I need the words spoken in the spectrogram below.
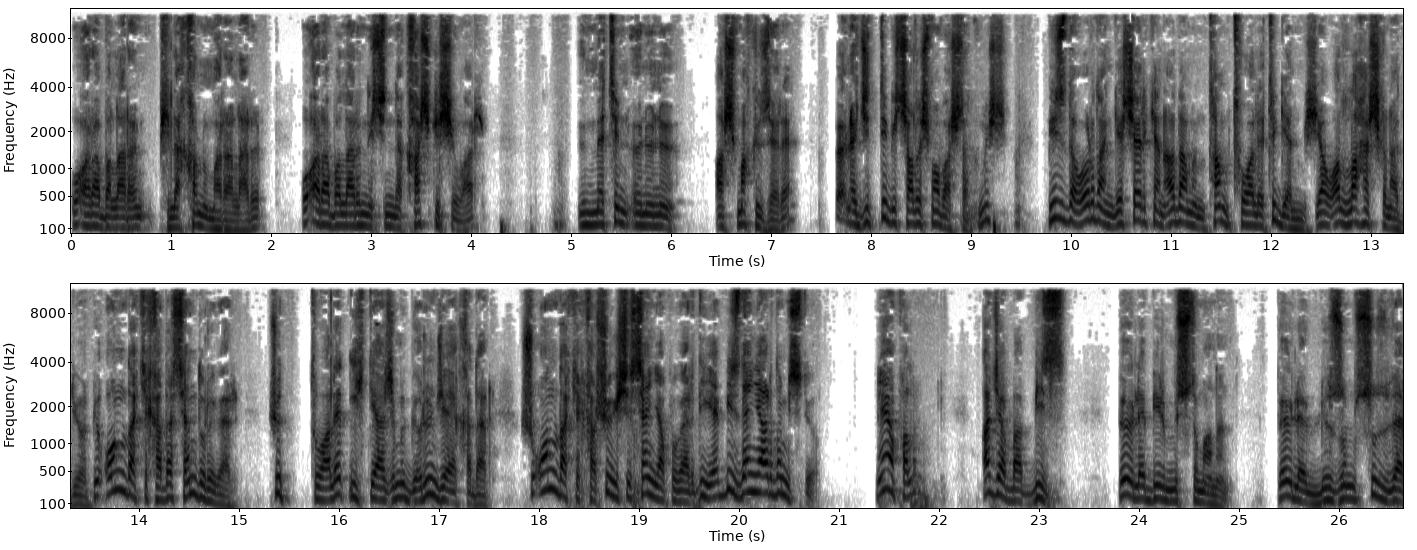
O arabaların plaka numaraları, o arabaların içinde kaç kişi var? Ümmetin önünü aşmak üzere böyle ciddi bir çalışma başlatmış. Biz de oradan geçerken adamın tam tuvaleti gelmiş. Ya Allah aşkına diyor bir 10 dakikada sen duruver. Şu tuvalet ihtiyacımı görünceye kadar şu 10 dakika şu işi sen yapıver diye bizden yardım istiyor. Ne yapalım? Acaba biz böyle bir Müslümanın böyle lüzumsuz ve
